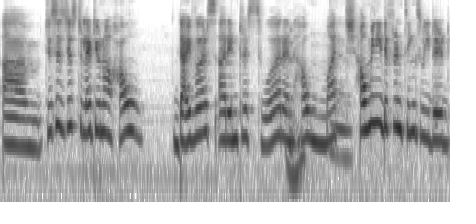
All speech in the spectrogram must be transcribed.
Um, this is just to let you know how diverse our interests were and how much, how many different things we did,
